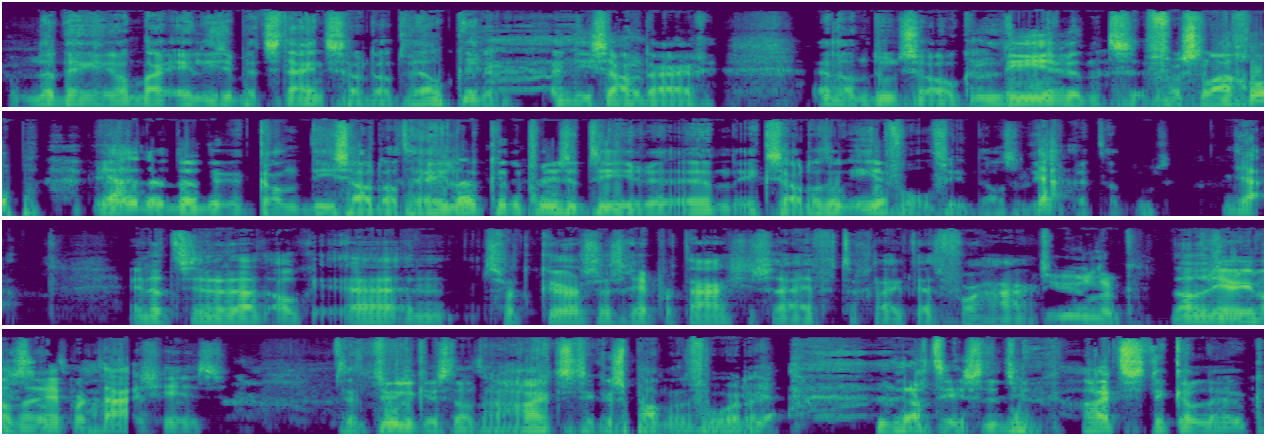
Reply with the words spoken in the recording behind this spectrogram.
Dan denk ik ook, maar Elisabeth Steins zou dat wel kunnen. En die zou daar. En dan doet ze ook lerend verslag op. Ja. Dat, dat kan, die zou dat heel leuk kunnen presenteren. En ik zou dat ook eervol vinden als Elisabeth dat doet. Ja, en dat is inderdaad ook eh, een soort cursus reportage schrijven tegelijkertijd voor haar. Tuurlijk. Dan leer je Tuurlijk wat een dat- reportage is. Natuurlijk is dat hartstikke spannend voor haar. Dat is natuurlijk hartstikke leuk.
